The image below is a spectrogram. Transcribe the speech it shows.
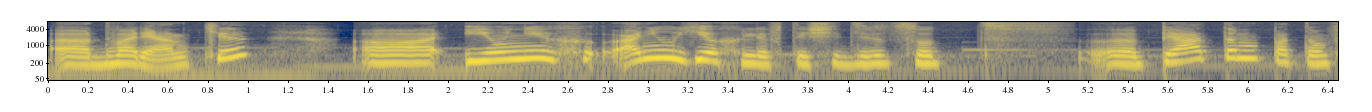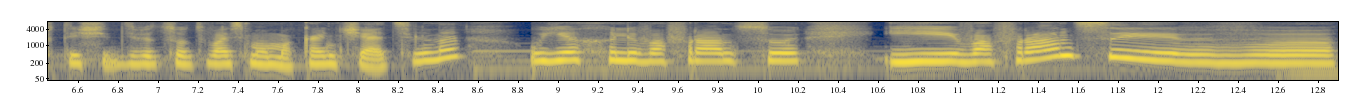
э, дворянке. А, и у них... Они уехали в 1905, потом в 1908 окончательно уехали во Францию. И во Франции, в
